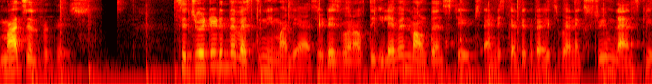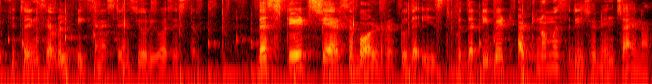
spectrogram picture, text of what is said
Himachal Pradesh. Situated in the western Himalayas, it is one of the 11 mountain states and is categorized by an extreme landscape featuring several peaks and extensive river system. The state shares a border to the east with the Tibet Autonomous Region in China.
